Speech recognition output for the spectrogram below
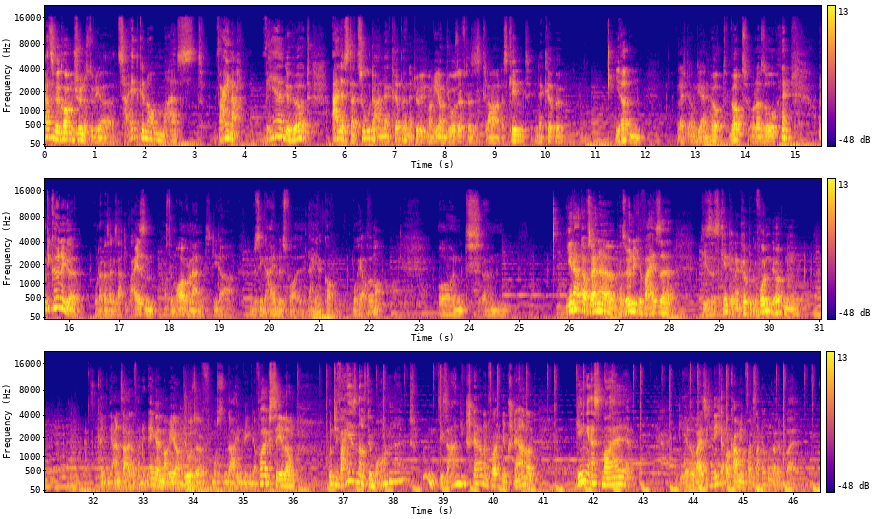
Herzlich willkommen, schön, dass du dir Zeit genommen hast. Weihnachten. Wer gehört alles dazu da an der Krippe? Natürlich Maria und Josef, das ist klar. Das Kind in der Krippe. Die Hirten, vielleicht irgendwie ein Hirt, Wirt oder so. Und die Könige, oder besser gesagt die Weisen aus dem Morgenland, die da ein bisschen geheimnisvoll daherkommen. Woher auch immer. Und ähm, jeder hat auf seine persönliche Weise dieses Kind in der Krippe gefunden. Die Hirten kriegten die Ansage von den Engeln. Maria und Josef mussten dahin wegen der Volkszählung. Und die Weisen aus dem Morgenland, hm, sie sahen den Stern und folgten dem Stern und gingen erstmal, in die Irre weiß ich nicht, aber kamen jedenfalls nach Jerusalem, weil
